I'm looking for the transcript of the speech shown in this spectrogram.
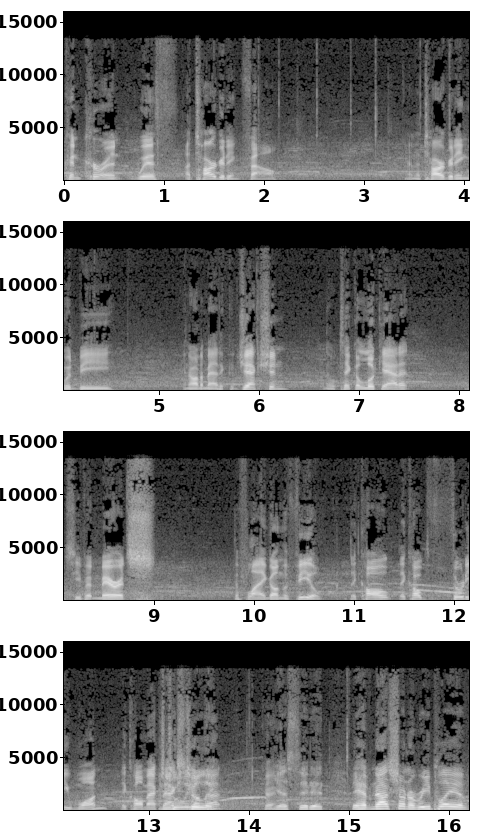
concurrent with a targeting foul. And the targeting would be an automatic ejection. They'll take a look at it and see if it merits the flag on the field. They call they called 31. They call Max, Max Tooley, Tooley. on that. Okay. Yes, they did. They have not shown a replay of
